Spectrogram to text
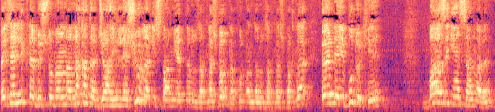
Özellikle Müslümanlar ne kadar cahilleşiyorlar İslamiyet'ten uzaklaşmakla, Kur'an'dan uzaklaşmakla. Örneği budur ki bazı insanların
